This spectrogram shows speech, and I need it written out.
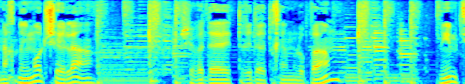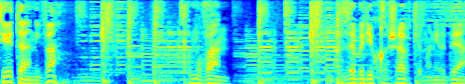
אנחנו עם עוד שאלה, שוודאי הטרידה אתכם לא פעם. מי המציא את העניבה? כמובן. על זה בדיוק חשבתם, אני יודע.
